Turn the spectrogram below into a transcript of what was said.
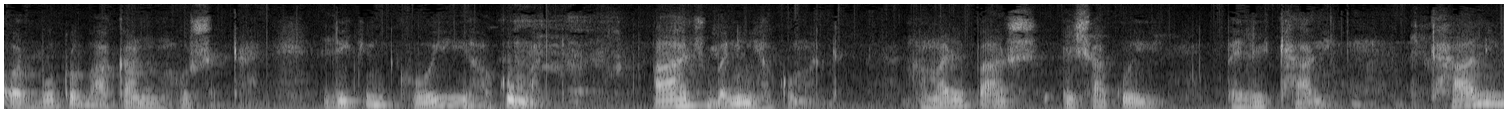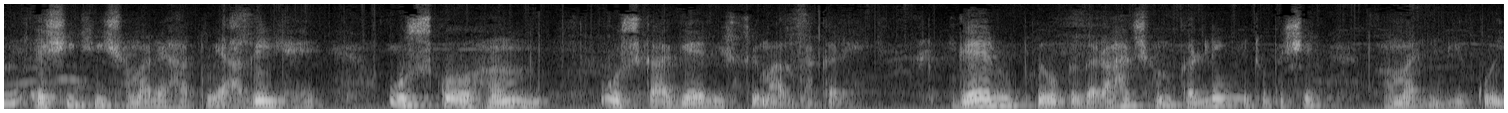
और वो तो बाकानून हो सकता है। लेकिन कोई हुकूमत, आज बनी हुकूमत, हमारे पास ऐसा कोई पहले था नहीं। था नहीं, ऐसी चीज़ हमारे हाथ में आ गई है, उसको हम उसका गैर इस्तेमाल न करें। गैर उपयोग अगर आज हम कर लेंगे तो पीछे हमारे लिए कोई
